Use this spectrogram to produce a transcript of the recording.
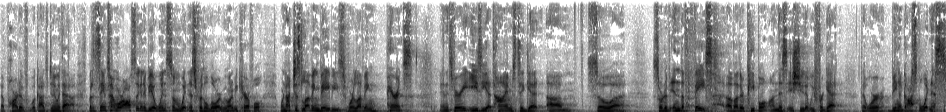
a part of what God's doing with that. But at the same time, we're also going to be a winsome witness for the Lord. We want to be careful. We're not just loving babies, we're loving parents. And it's very easy at times to get um, so. Uh, sort of in the face of other people on this issue that we forget that we're being a gospel witness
